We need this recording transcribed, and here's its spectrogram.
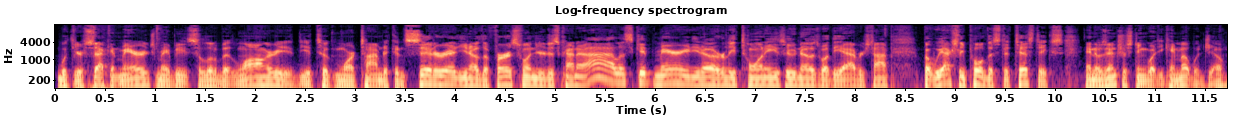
with your second marriage, maybe it's a little bit longer. You, you took more time to consider it. You know, the first one, you're just kind of, ah, let's get married, you know, early 20s. Who knows what the average time. But we actually pulled the statistics, and it was interesting what you came up with, Joe.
